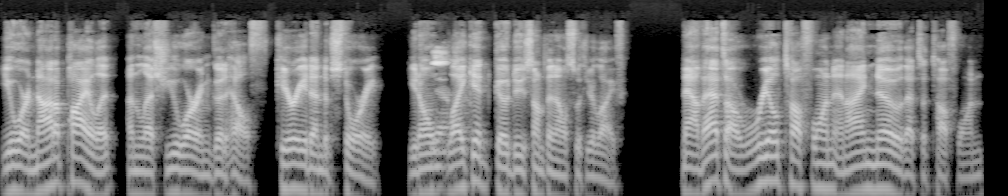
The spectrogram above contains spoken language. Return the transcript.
You are not a pilot unless you are in good health. Period. End of story. You don't yeah. like it, go do something else with your life. Now, that's a real tough one. And I know that's a tough one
